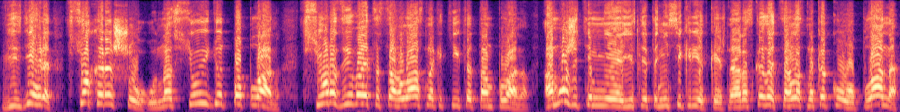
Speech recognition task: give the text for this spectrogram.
Везде говорят, все хорошо, у нас все идет по плану, все развивается согласно каких-то там планов. А можете мне, если это не секрет, конечно, рассказать, согласно какого плана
